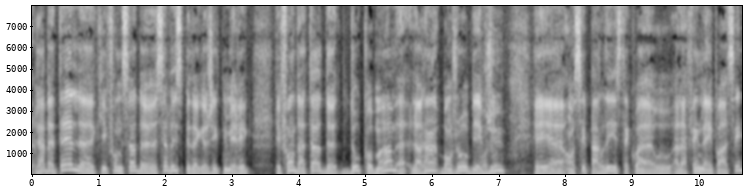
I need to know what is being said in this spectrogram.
Rabatel, qui est fournisseur de services pédagogiques numériques et fondateur de Docoma. Laurent, bonjour, bienvenue. Et on s'est parlé, c'était quoi, à la fin de l'année passée?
